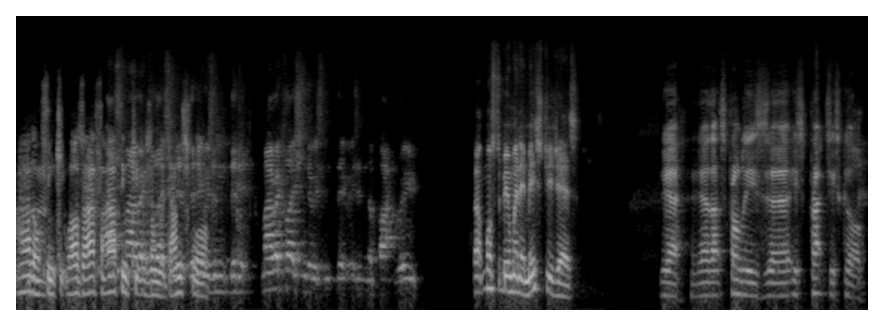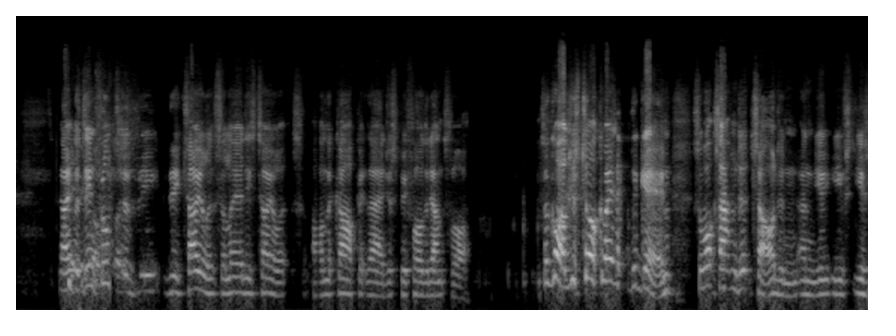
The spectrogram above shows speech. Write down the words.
I don't think it was. I, th- I think it was on the recollection, dance that it floor. was in- that it- my recollection that it was, that it was in the back room. That must have been when he missed you, Jez. Yeah, yeah, that's probably his uh, his practice goal. No, it was in front of the, the toilets, the ladies' toilets, on the carpet there, just before the dance floor. So go on, just talk about the, the game. So what's happened at Todd, and, and you, you've you've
